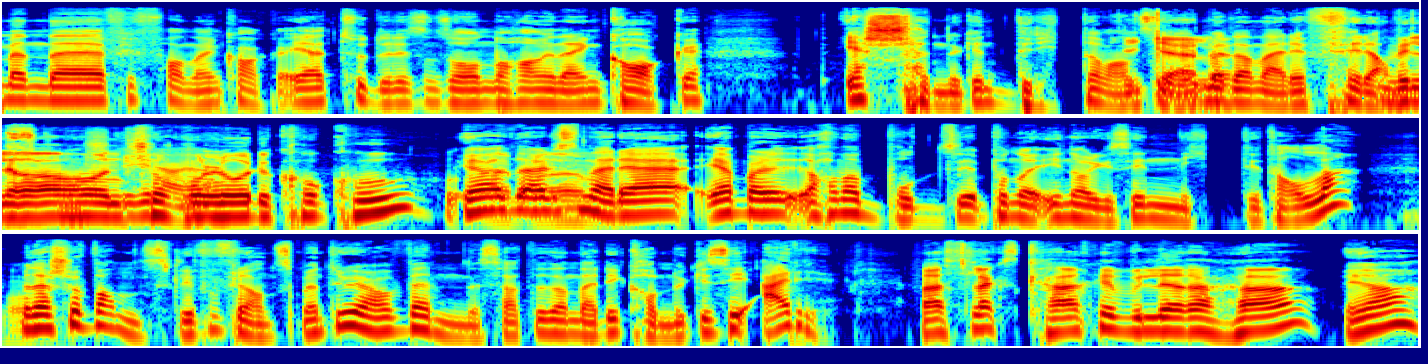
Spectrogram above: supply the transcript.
men uh, fy faen, den kaka Jeg trodde liksom sånn, nå hang det en kake Jeg skjønner jo ikke en dritt av hva han sier, med den derre Vil dere ha en fransk-norske coco? Ja, det er sånn derre Han har bodd i- på, i Norge siden 90-tallet. Men det er så vanskelig for franskmenn tror jeg, å venne seg til den der De kan jo ikke si R. Hva slags kake vil dere ha? Ja,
